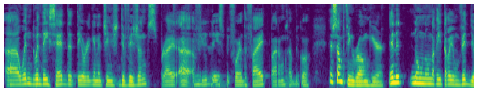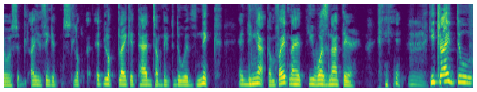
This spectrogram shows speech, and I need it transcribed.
uh, when when they said that they were gonna change divisions prior, uh, a few mm-hmm. days before the fight, parang sabi ko, there's something wrong here. And it, nung, nung nakita ko yung videos, it, I think it's look, it looked like it had something to do with Nick. And yun nga, come fight night, he was not there mm. He tried to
